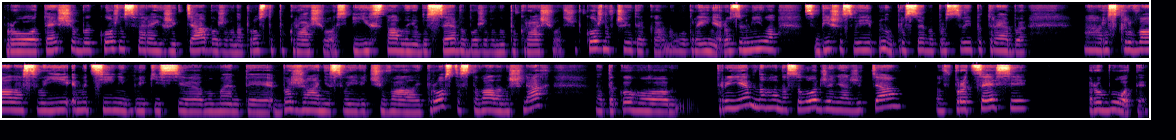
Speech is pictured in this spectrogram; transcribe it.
про те, щоб кожна сфера їх життя, Боже, вона просто покращувалась, і їх ставлення до себе, Боже, воно покращувалось, щоб кожна вчителька ну, в Україні розуміла більше свої, ну, про себе, про свої потреби, розкривала свої емоційні якісь е, моменти, бажання свої відчувала і просто ставала на шлях такого приємного насолодження життя в процесі роботи.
